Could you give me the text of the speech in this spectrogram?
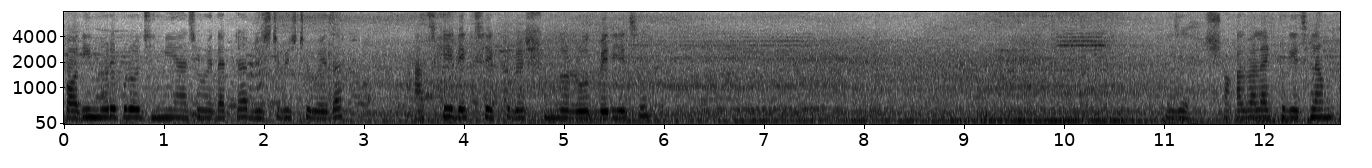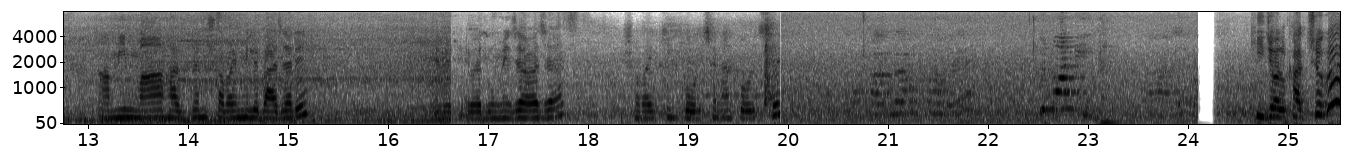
কদিন ধরে পুরো ঝিমিয়ে আছে ওয়েদারটা বৃষ্টি বৃষ্টি ওয়েদার আজকেই দেখছি একটু বেশ সুন্দর রোদ বেরিয়েছে। এই যে সকালবেলা একটু গেছিলাম আমি মা হাজব্যান্ড সবাই মিলে বাজারে। এবার এবার রুমে যাওয়া যাক সবাই কি করছে না করছে। কি জল খাচ্ছ গো?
